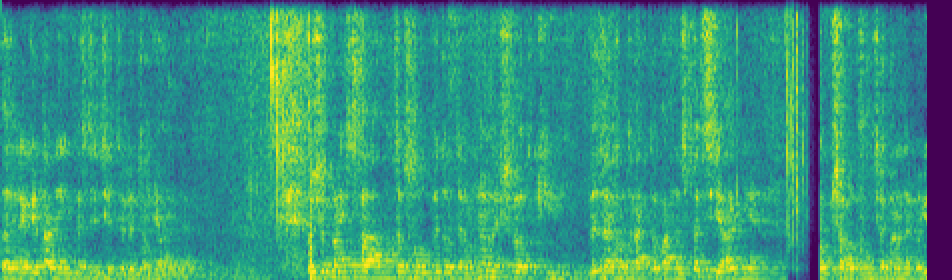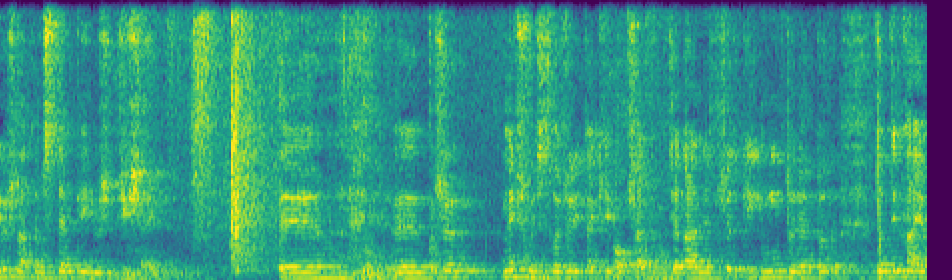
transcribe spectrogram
e, regionalne inwestycje terytorialne. Proszę Państwa, to są wyodrębnione środki zakontraktowane specjalnie do obszaru funkcjonalnego już na tym wstępie, już dzisiaj. Y, Proszę, myśmy stworzyli taki obszar funkcjonalny wszystkich gmin, które do, dotykają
